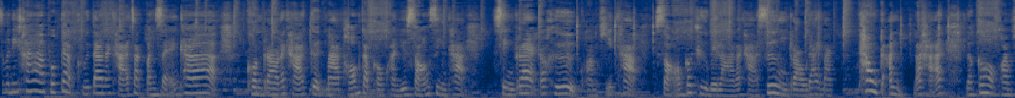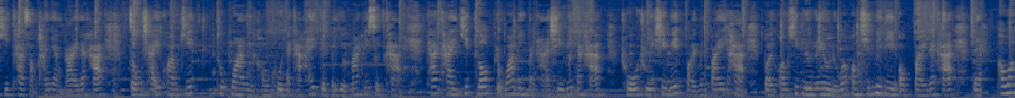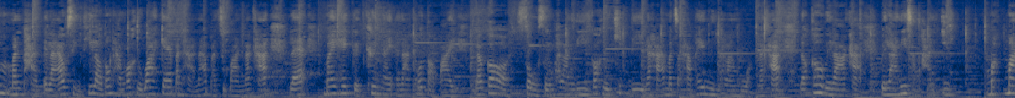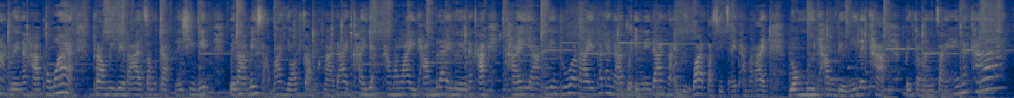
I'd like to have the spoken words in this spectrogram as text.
สวัสดีค่ะ พบกับครูแต้วนะคะ จากปันแสงค่ะ คนเรานะคะเกิดมาพร้อมกับของขวัญอยู่สองสิ่งค่ะ สิ่งแรกก็คือความคิดค่ะสองก็คือเวลานะคะ ซึ่งเราได้มาเท่ากันนะคะ แล้วก็ความคิดค่ะสำคัญอย่างไรนะคะ จงใช้ความคิดทุกวันของคุณนะคะ ให้เกิดประโยชน์มากที่สุดค่ะ ถ้าใครคิดลบหรือว่ามีปัญหาชีวิตนะคะ โถทุยชีวิตปล่อยมันไปค่ะ ปล่อยความคิดเร็วๆหรือว่าความคิดไม่ดีออกไปนะคะ และเพราะว่ามันผ่านไปแล้วสิ่งที่เราต้องทำก็คือว่าแก้ปัญหาหน้าปัจจุบันนะคะ และไม่ให้เกิดขึ้นในอนาคตต่อไป แล้วก็ส่งเสริมพลังดีก็คือคิดดีนะคะ มันจะทำให้มีพลังบวกนะคะ แล้วก็เวลาค่ะ เวลานี่สำคัญอีก มาก ๆ เลยนะคะ เพราะว่าเรามีเวลาจำกัดในชีวิต เวลาไม่สามารถย้อนกลับมาได้ ใครอยากทำอะไรทำได้เลยนะคะ ใครอยากเรียนรู้อะไรพัฒนาตัวเองในด้านไหน หรือว่าตัดสินใจทำอะไร ลงมือทำเดี๋ยวนี้เลยค่ะ เป็นกำลังใจให้นะคะ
